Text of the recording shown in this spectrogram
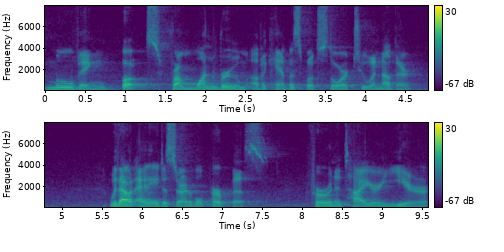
moving books from one room of a campus bookstore to another without any discernible purpose for an entire year.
